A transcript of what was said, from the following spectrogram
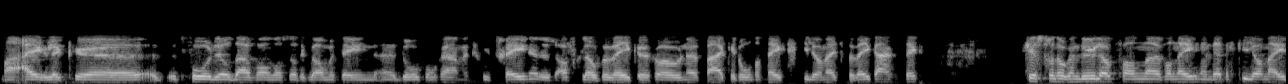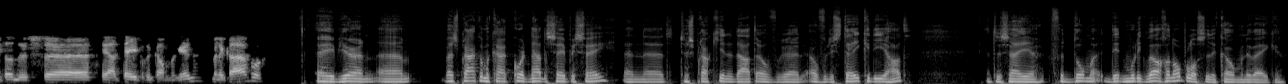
Maar eigenlijk uh, het, het, voordeel daarvan was dat ik wel meteen door kon gaan met goed trainen. Dus afgelopen weken gewoon een paar keer de 190 kilometer per week aangetikt. Gisteren nog een duurloop van, van 39 kilometer. Dus ja, taperen kan beginnen. Ben ik klaar voor. Hey Björn, ehm, wij spraken elkaar kort na de CPC. En uh, toen sprak je inderdaad over, over de steken die je had. En toen zei je, verdomme, dit moet ik wel gaan oplossen de komende weken.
